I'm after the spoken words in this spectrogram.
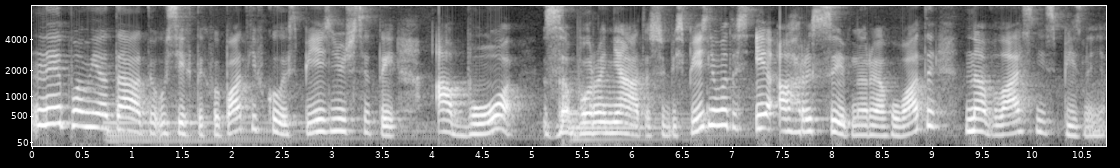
не пам'ятати усіх тих випадків, коли спізнюєшся ти, або забороняти собі спізнюватись і агресивно реагувати на власні спізнення.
